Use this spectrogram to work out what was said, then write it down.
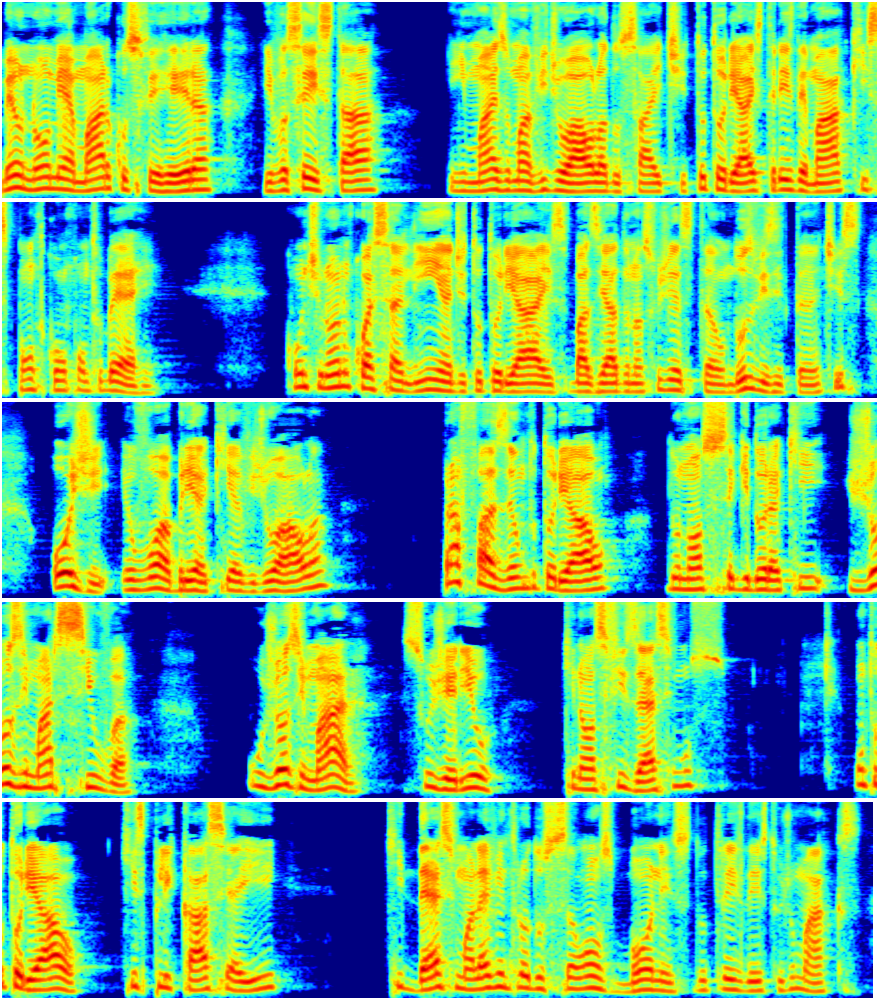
Meu nome é Marcos Ferreira e você está em mais uma videoaula do site tutoriais3dmax.com.br. Continuando com essa linha de tutoriais baseado na sugestão dos visitantes, hoje eu vou abrir aqui a videoaula para fazer um tutorial do nosso seguidor aqui, Josimar Silva. O Josimar sugeriu que nós fizéssemos um tutorial que explicasse aí, que desse uma leve introdução aos bones do 3D Studio Max.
